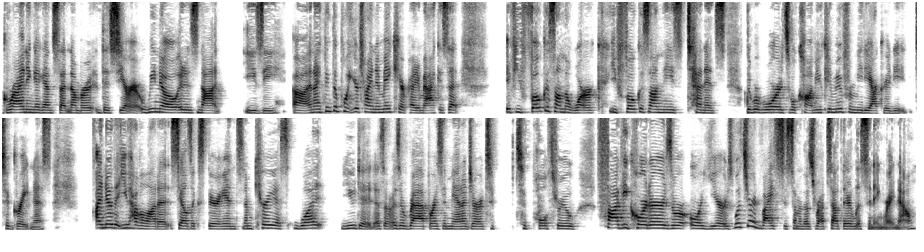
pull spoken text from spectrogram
grinding against that number this year. We know it is not easy. Uh, and I think the point you're trying to make here, Patty Mac, is that if you focus on the work, you focus on these tenets, the rewards will come. You can move from mediocrity to greatness. I know that you have a lot of sales experience, and I'm curious what you did as a, as a rep or as a manager to to pull through foggy quarters or, or years. What's your advice to some of those reps out there listening right now?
